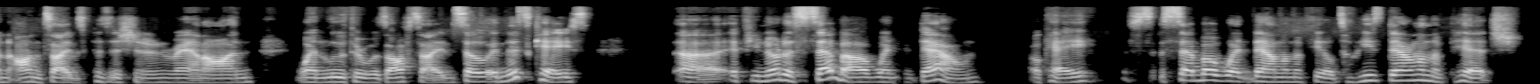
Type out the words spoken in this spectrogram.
an onside position and ran on when Luther was offside. So in this case, uh if you notice Seba went down, okay? Seba went down on the field. So he's down on the pitch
